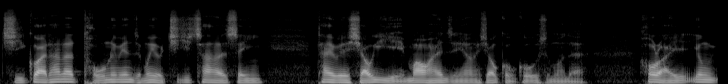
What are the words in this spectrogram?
奇怪，他的头那边怎么有叽叽喳喳的声音？他以为小野猫还是怎样，小狗狗什么的。后来用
